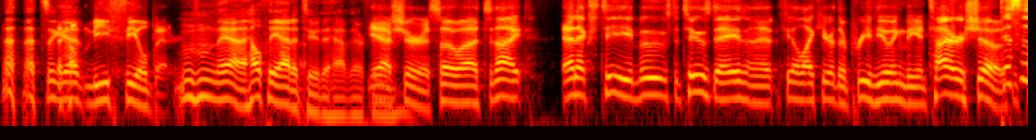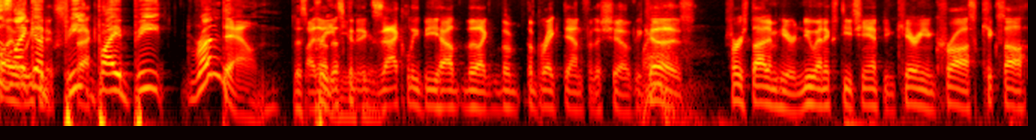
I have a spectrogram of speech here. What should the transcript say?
that's a to help good, me feel better. Mm-hmm, yeah, healthy attitude to have there. For Yeah, you. sure. So uh, tonight NXT moves to Tuesdays, and I feel like here they're previewing the entire show. This is probably what like a beat by beat rundown. This I know this could exactly be how the like the, the breakdown for the show because first item here, new NXT champion Karrion Kross kicks off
